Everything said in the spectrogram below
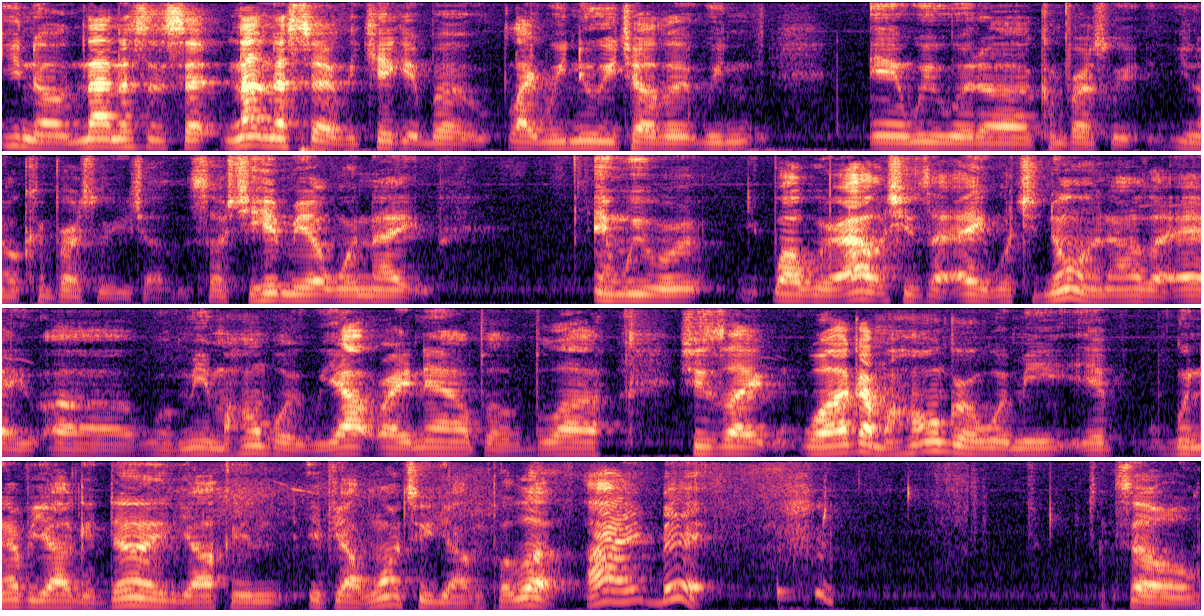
you know, not necessarily not necessarily kick it, but like we knew each other. We and we would uh, converse with, you know, converse with each other. So she hit me up one night, and we were while we were out. She was like, "Hey, what you doing?" I was like, "Hey, uh, well, me and my homeboy, we out right now." Blah blah blah. She's like, "Well, I got my homegirl with me. If whenever y'all get done, y'all can, if y'all want to, y'all can pull up." All right, bet. So,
